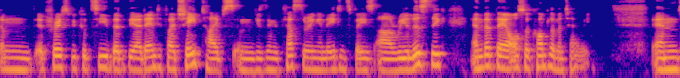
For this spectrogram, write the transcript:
um, at first we could see that the identified shape types um, using the clustering and latent space are realistic and that they are also complementary. And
